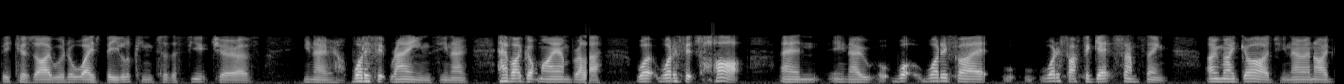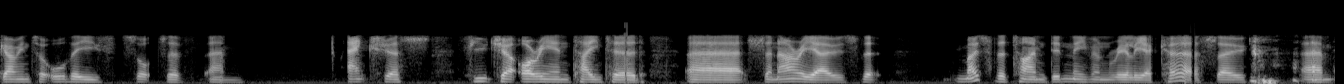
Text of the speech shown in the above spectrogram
because I would always be looking to the future of you know, what if it rains? You know, have I got my umbrella? What what if it's hot? And you know, what what if I what if I forget something? Oh my God, you know, and I'd go into all these sorts of um, anxious, future orientated uh, scenarios that most of the time didn't even really occur. So um,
